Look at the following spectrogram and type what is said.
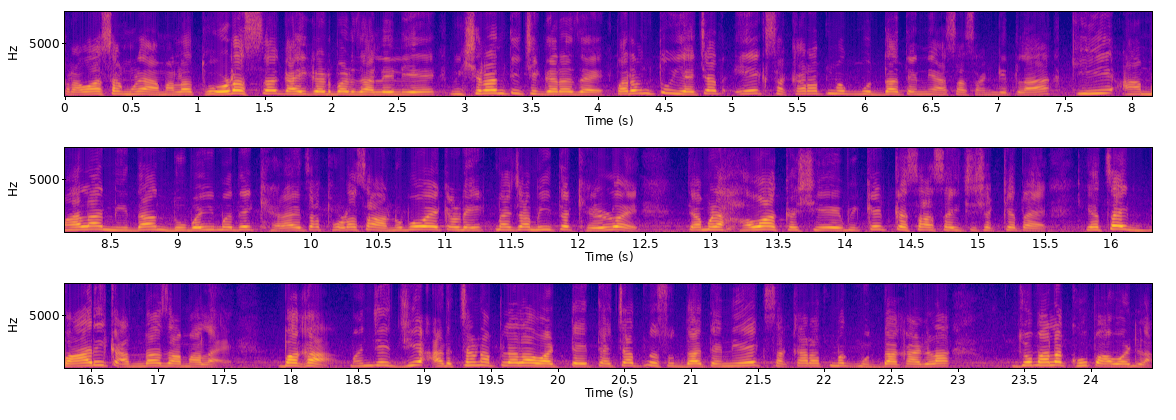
प्रवासामुळे आम्हाला थोडंसं घाई गडबड झालेली आहे विश्रांतीची गरज आहे. परंतु याच्यात एक सकारात्मक मुद्दा त्यांनी असा सांगितला की आम्हाला निदान दुबईमध्ये खेळायचा थोडासा अनुभव आहे कारण एक मॅच आम्ही इथं खेळलो आहे त्यामुळे हवा कशी आहे विकेट कसं असायची शक्यता आहे याचा एक बारीक अंदाज आम्हाला आहे. बघा म्हणजे जी अडचण आपल्याला वाटते त्याच्यातनं सुद्धा त्यांनी एक सकारात्मक मुद्दा काढला. जो मला खूप आवडला.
